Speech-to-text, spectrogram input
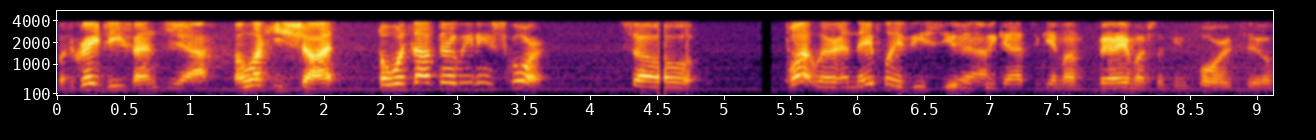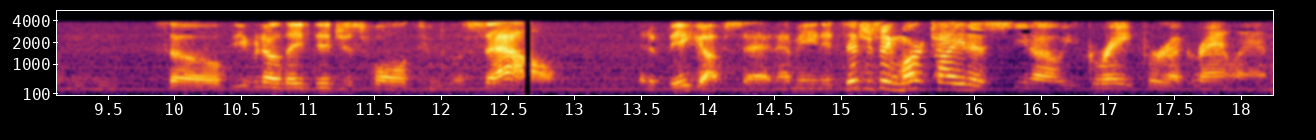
with great defense yeah. a lucky shot, but without their leading scorer. So Butler and they play VCU this weekend. That's a game I'm very much looking forward to. So Even though they did just fall to LaSalle at a big upset. I mean, it's interesting. Mark Titus, you know, he's great for uh, Grantland.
